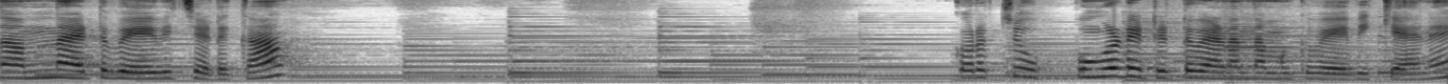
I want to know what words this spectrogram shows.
നന്നായിട്ട് വേവിച്ചെടുക്കാം. കുറച്ച് ഉപ്പും കൂടെ ഇട്ടിട്ട് വേണം നമുക്ക് വേവിക്കാനേ.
